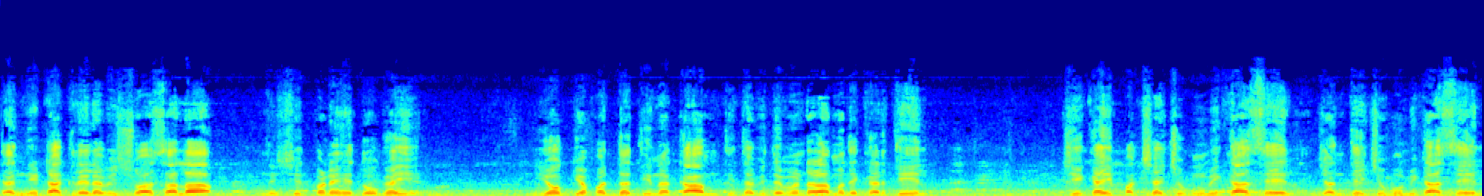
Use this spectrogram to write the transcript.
त्यांनी टाकलेल्या विश्वासाला निश्चितपणे हे दोघंही योग्य पद्धतीनं काम तिथं विधिमंडळामध्ये करतील. जी काही पक्षाची भूमिका असेल जनतेची भूमिका असेल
